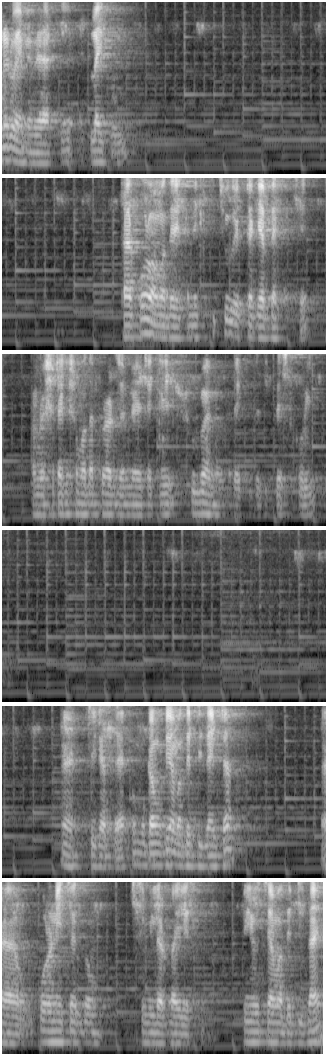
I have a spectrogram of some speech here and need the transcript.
পনেরো এম এম আর কি অ্যাপ্লাই করি। তারপরও আমাদের এখানে কিছু একটা গ্যাপ দেখাচ্ছে। আমরা সেটাকে সমাধান করার জন্য এটাকে ষোলো এম এম রেখে যদি পেস্ট করি। হ্যাঁ ঠিক আছে। এখন মোটামুটি আমাদের ডিজাইনটা উপরে নিচে একদম সিমিলার হয়ে গেছে। এই হচ্ছে আমাদের ডিজাইন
